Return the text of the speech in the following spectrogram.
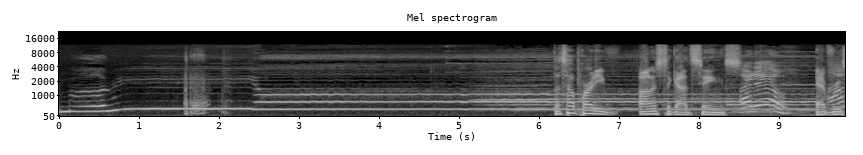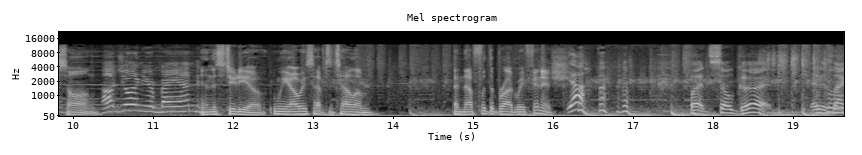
Maria. That's how Party, honest to God, sings I do. every song I'll join your band. in the studio. We always have to tell him enough with the Broadway finish. Yeah. But so good. It is like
